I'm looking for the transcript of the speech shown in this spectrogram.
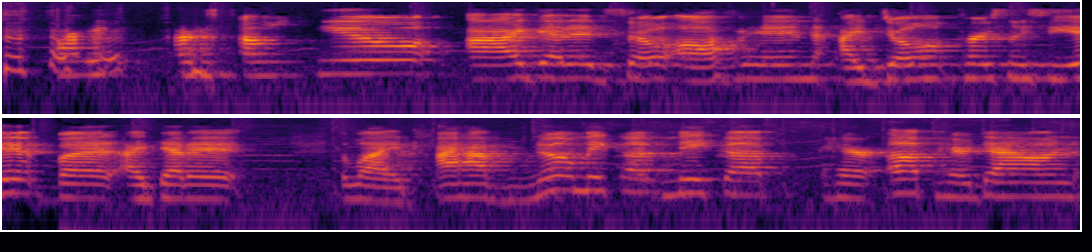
I, I'm telling you, I get it so often. I don't personally see it, but I get it. Like I have no makeup, makeup, hair up, hair down.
